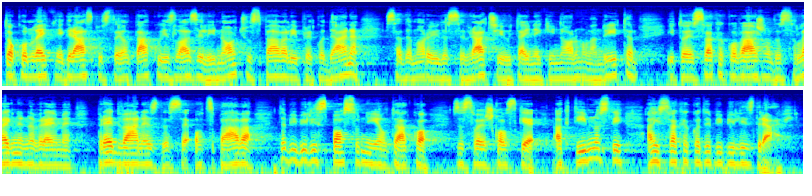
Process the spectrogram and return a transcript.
tokom letnjeg raspusta, jel tako, izlazili noću, spavali preko dana, sada moraju da se vraćaju u taj neki normalan ritam i to je svakako važno da se legne na vreme pre 12, da se odspava, da bi bili sposobni, jel tako, za svoje školske aktivnosti, a i svakako da bi bili zdravi.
